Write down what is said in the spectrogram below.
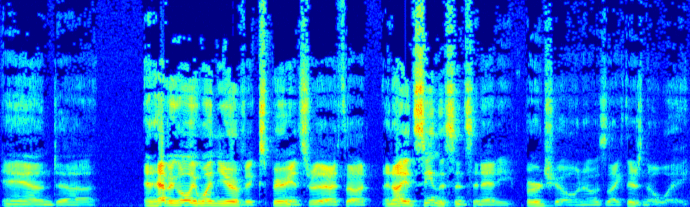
and uh, and having only one year of experience, really, I thought, and I had seen the Cincinnati Bird Show, and I was like, "There's no way."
